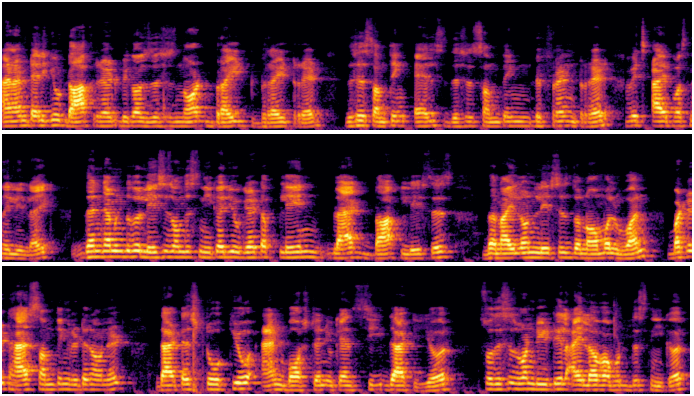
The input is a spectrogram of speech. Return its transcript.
And i'm telling you dark red because this is not bright bright red. This is something else. This is something different red which i personally like. Then coming to the laces on the sneaker you get a plain black dark laces the nylon laces the normal one. But it has something written on it that is tokyo and boston. You can see that here. So this is one detail i love about the sneaker.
